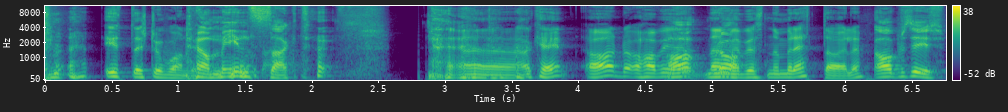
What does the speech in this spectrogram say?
Ytterst ovanligt. Ja, minst sagt. Eh, Okej, ja, då har vi Ja, oss nummer ett då, eller? Ja, precis.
